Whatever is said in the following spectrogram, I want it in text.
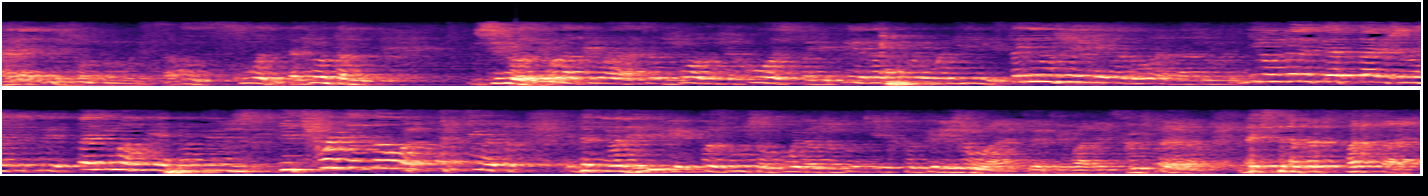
говорить, ну, Джон помолится. А он смотрит, а Джон там слезы, он открывает, а тот Джон уже, Господи, ты какой евангелист, да неужели этот город наш уже? Неужели ты оставишь евангелист? Да не могу я этого пережить. Хоть одного спасти этот, этот евангелист, как послушал, понял, что тут есть кто переживает за эту евангельскую сферу. Значит, надо спасать.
